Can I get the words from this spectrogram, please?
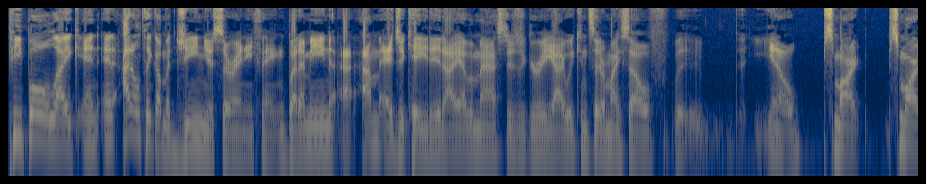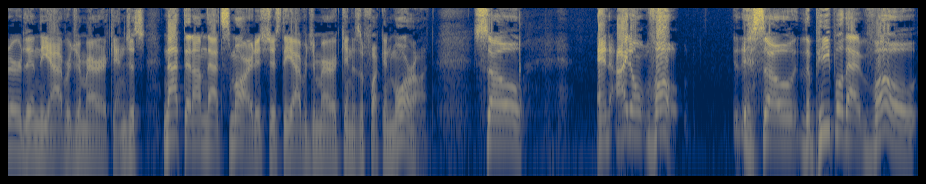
people like and and I don't think I'm a genius or anything, but I mean I, I'm educated. I have a master's degree. I would consider myself, uh, you know, smart smarter than the average American. Just not that I'm that smart. It's just the average American is a fucking moron. So, and I don't vote. So the people that vote,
